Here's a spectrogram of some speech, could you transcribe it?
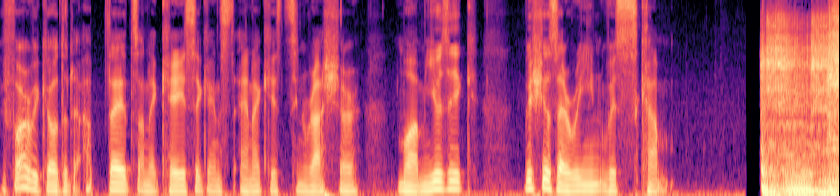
Before we go to the updates on the case against anarchists in Russia, more music. Vicious Irene with Scum. What's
